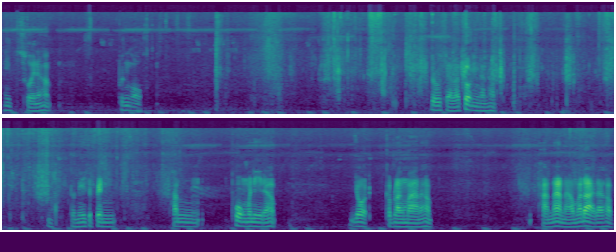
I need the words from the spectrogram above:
นนี้สวยนะครับเพิ่งออก ดูแต่ละต้นกันครับ ตัวนี้จะเป็นพันพวงมณีนะครับ ยอดกำลังมานะครับ ผ่านหน้าหนาวมาได้แล้วครับ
